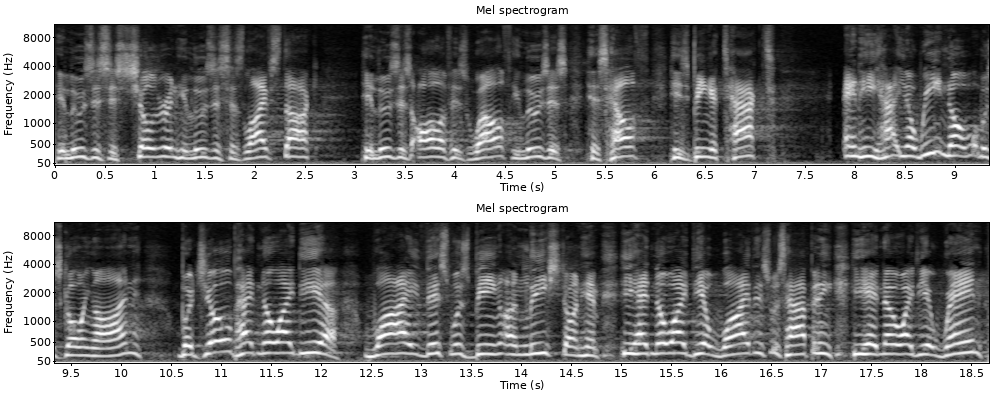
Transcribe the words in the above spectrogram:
He loses his children, he loses his livestock, he loses all of his wealth, he loses his health, he's being attacked. And he had, you know, we know what was going on, but Job had no idea why this was being unleashed on him. He had no idea why this was happening. He had no idea when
